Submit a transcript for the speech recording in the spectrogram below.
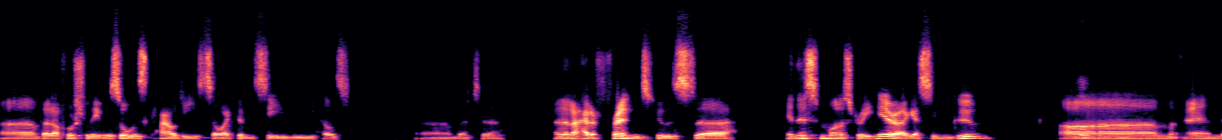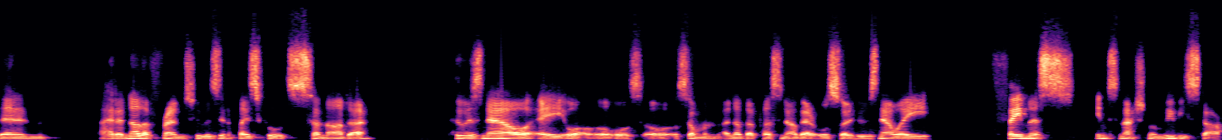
But unfortunately, it was always cloudy, so I couldn't see the hills. But and then I had a friend who was in this monastery here, I guess in Ghum, Um, and then I had another friend who was in a place called Sonada, who is now a, or, or, or someone, another person out there also, who is now a famous international movie star.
